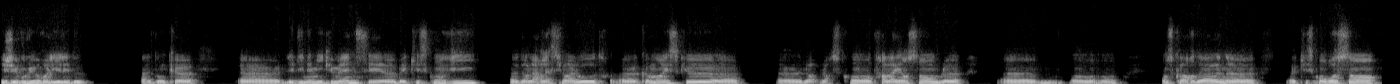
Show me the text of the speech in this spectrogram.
j'ai voulu relier les deux. Donc, euh, les dynamiques humaines, c'est ben, qu'est-ce qu'on vit dans la relation à l'autre, comment est-ce que lorsqu'on travaille ensemble, on, on, se coordonne, qu'est-ce qu'on ressent,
